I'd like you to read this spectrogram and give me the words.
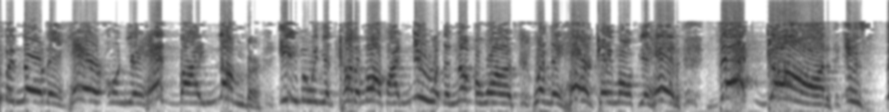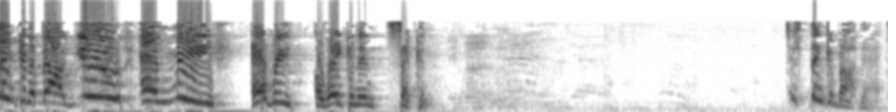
even know the hair on your head by number. Even when you cut them off, I knew what the number was when the hair came off your head. That God is thinking about you and me every awakening second. Just think about that.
